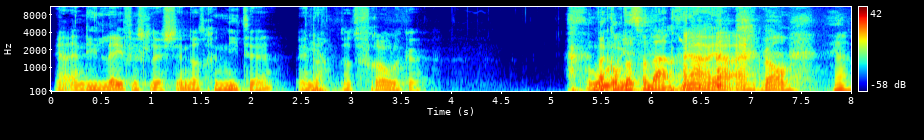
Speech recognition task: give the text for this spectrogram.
Ja, en die levenslust en dat genieten en Ja. dat, dat vrolijke. Waar komt dat vandaan? Ja, ja, eigenlijk wel. Ja.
